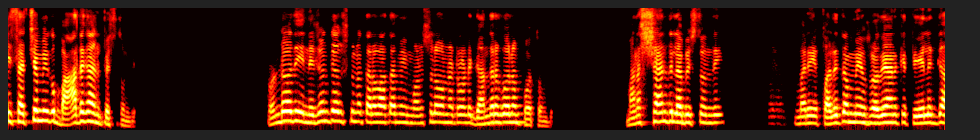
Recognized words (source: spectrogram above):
ఈ సత్యం మీకు బాధగా అనిపిస్తుంది. రెండోది నిజం తెలుసుకున్న తర్వాత మీ మనసులో ఉన్నటువంటి గందరగోళం పోతుంది. మనశ్శాంతి లభిస్తుంది. మరి ఫలితం మీ హృదయానికి తేలిగ్గా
